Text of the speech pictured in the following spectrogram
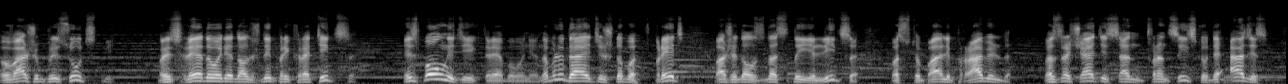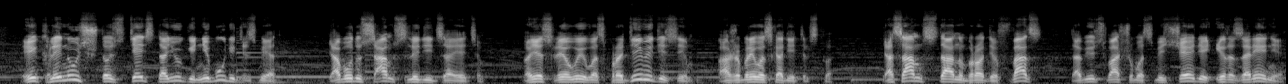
в вашем присутствии. Преследования должны прекратиться. Исполните их требования. Наблюдайте, чтобы впредь ваши должностные лица поступали правильно. Возвращайтесь в Сан-Франциско де Азис и клянусь, что здесь, на юге, не будет измен. Я буду сам следить за этим. Но если вы воспротивитесь им, ваше превосходительство, я сам стану против вас, добьюсь вашего смещения и разорения,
